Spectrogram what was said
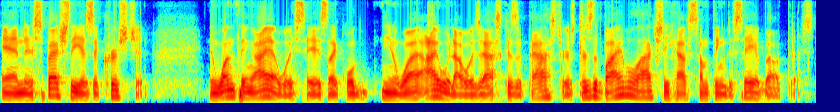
and especially as a Christian? The one thing I always say is like, well, you know, why I would always ask as a pastor is, does the Bible actually have something to say about this?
